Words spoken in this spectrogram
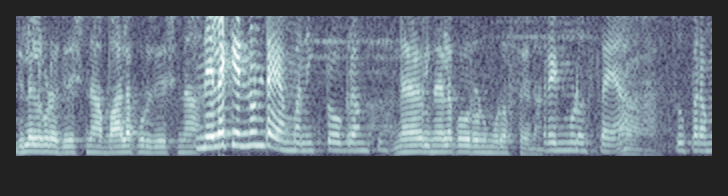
జిల్లాలు కూడా చేసిన బాలాపూర్ చేసిన. నెలకి ఎన్ని ఉంటాయమ్మా నీకు ప్రోగ్రామ్స్? నెల నెలకు రెండు మూడు వస్తాయి రెండు మూడు వస్తాయా? సూపర్ అమ్మా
